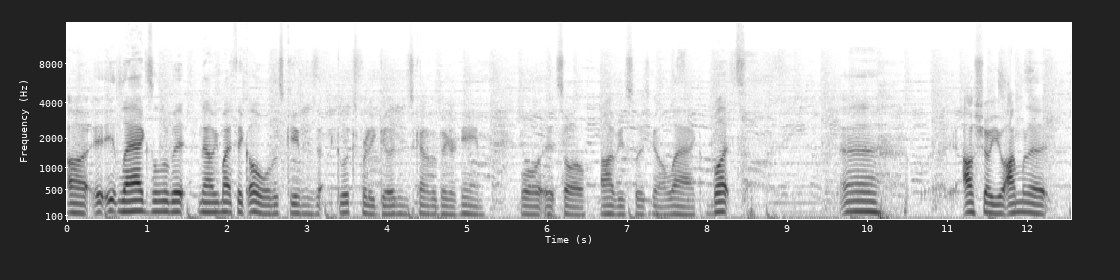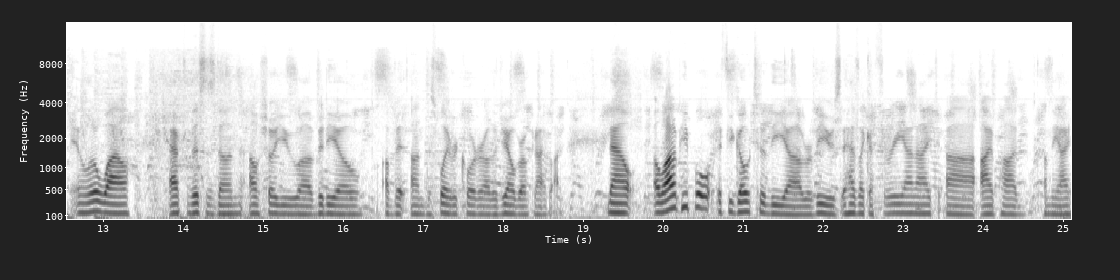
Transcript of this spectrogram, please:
uh, it, it, lags a little bit. Now you might think, oh, well, this game is, looks pretty good and it's kind of a bigger game. Well, it so obviously it's gonna lag, but uh, I'll show you. I'm gonna in a little while after this is done, I'll show you a video of it on display recorder on the jailbroken iPod. Now, a lot of people, if you go to the uh, reviews, it has like a 3 on I uh, iPod on the I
